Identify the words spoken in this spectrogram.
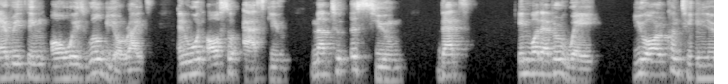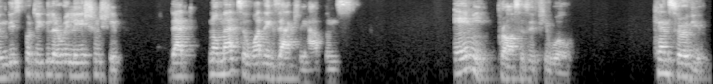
everything always will be all right. And we would also ask you not to assume that in whatever way you are continuing this particular relationship, that no matter what exactly happens, any process, if you will, can serve you.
